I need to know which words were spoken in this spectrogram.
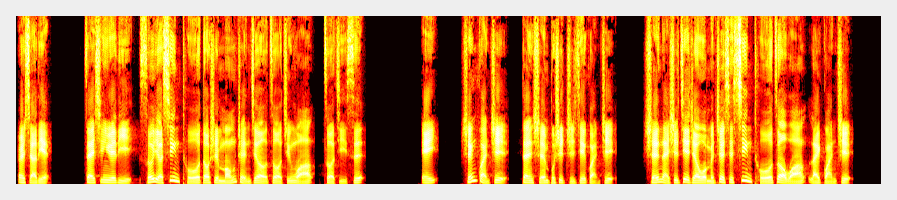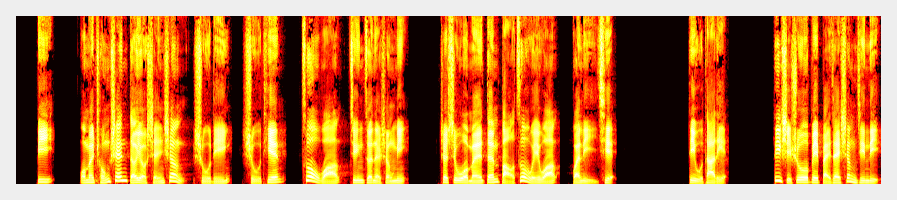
二小点。在新约里，所有信徒都是蒙拯救，做君王，做祭司。A. 神管制，但神不是直接管制，神乃是借着我们这些信徒做王来管制。B. 我们重生得有神圣属灵属天做王君尊的生命，这是我们登宝座为王，管理一切。第五大点，历史书被摆在圣经里，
